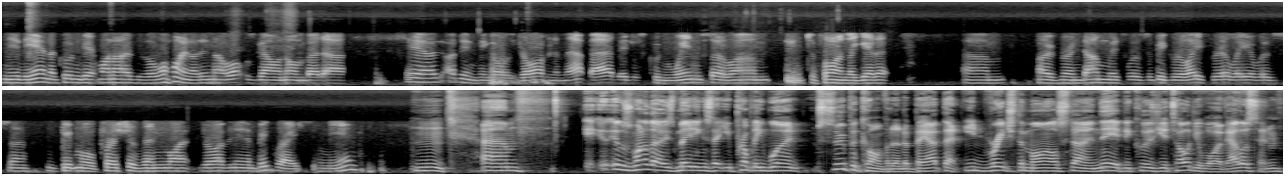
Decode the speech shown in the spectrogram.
near the end, I couldn't get one over the line. I didn't know what was going on, but uh, yeah, I, didn't think I was driving them that bad. They just couldn't win. So um, to finally get it um, over and done with was a big relief. Really, it was uh, a bit more pressure than like driving in a big race in the end. Um, it, it was one of those meetings that you probably weren't super confident about that you'd reached the milestone there because you told your wife Alison,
